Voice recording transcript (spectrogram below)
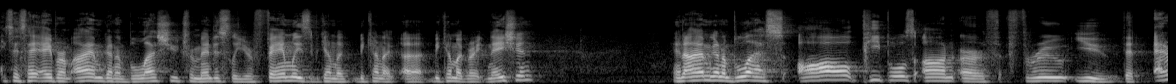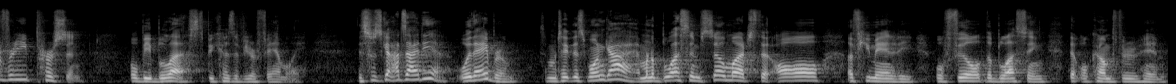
He says, Hey, Abram, I am going to bless you tremendously. Your family's become a, become, a, uh, become a great nation. And I am going to bless all peoples on earth through you, that every person will be blessed because of your family. This was God's idea with Abram. I'm gonna take this one guy, I'm gonna bless him so much that all of humanity will feel the blessing that will come through him.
